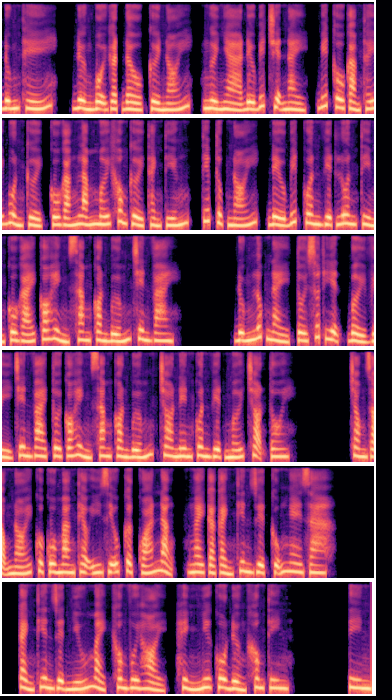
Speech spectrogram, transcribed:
Đúng thế, đường bội gật đầu cười nói, người nhà đều biết chuyện này, biết cô cảm thấy buồn cười, cố gắng lắm mới không cười thành tiếng, tiếp tục nói, đều biết quân Việt luôn tìm cô gái có hình xăm con bướm trên vai. Đúng lúc này tôi xuất hiện bởi vì trên vai tôi có hình xăm con bướm cho nên quân Việt mới chọn tôi. Trong giọng nói của cô mang theo ý diễu cợt quá nặng, ngay cả cảnh thiên duyệt cũng nghe ra. Cảnh thiên duyệt nhíu mày, không vui hỏi, hình như cô đường không tin. Tin,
